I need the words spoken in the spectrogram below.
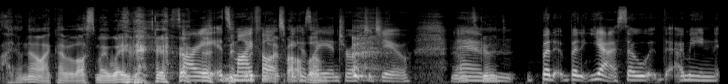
I don't know. I kind of lost my way there. Sorry, it's No, my it's fault because I interrupted you. That's good. But but yeah, so I mean,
